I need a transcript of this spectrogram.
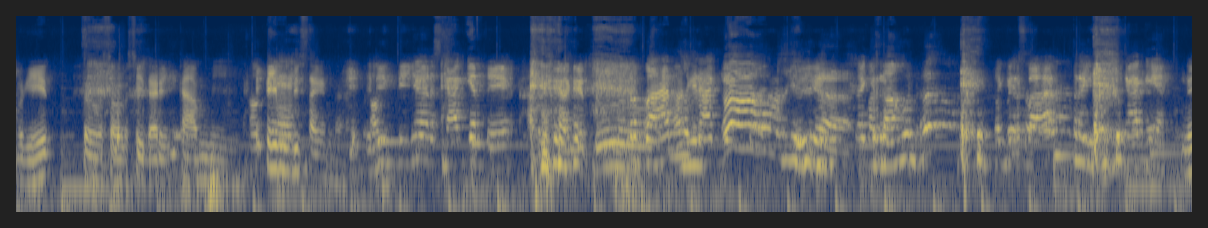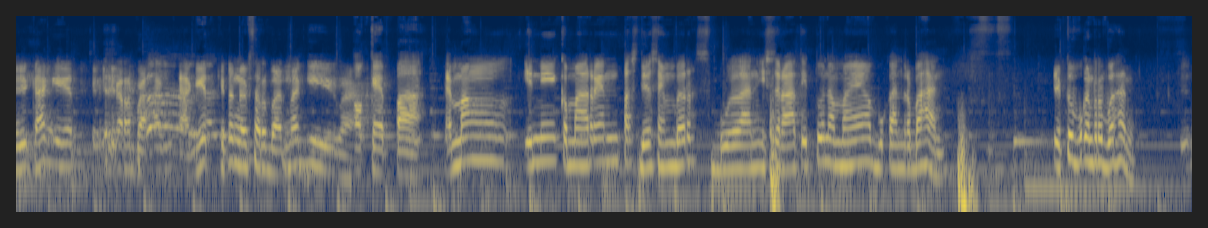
Begitu solusi dari kami Oke. tim desainer jadi intinya harus kaget ya harus kaget dulu Rebahan lu kaget. iya lagi bangun lagi rebahan terjadi kaget Nih kaget, ketika rebahan kaget kita nggak bisa rebahan lagi. Nah, Oke Pak, emang ini kemarin pas Desember sebulan istirahat itu namanya bukan rebahan. itu bukan rebahan. Itu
